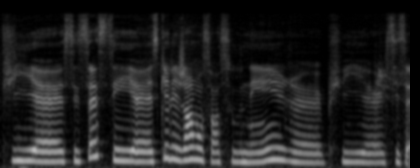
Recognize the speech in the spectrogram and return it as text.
puis c'est ça, c'est est-ce que les gens vont s'en souvenir? Puis c'est ça.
